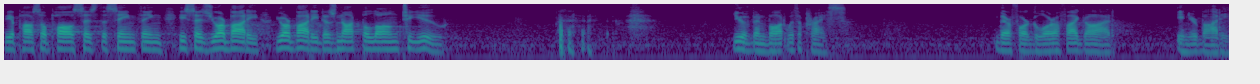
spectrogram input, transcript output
The Apostle Paul says the same thing. He says, Your body, your body does not belong to you. you have been bought with a price. Therefore, glorify God in your body.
